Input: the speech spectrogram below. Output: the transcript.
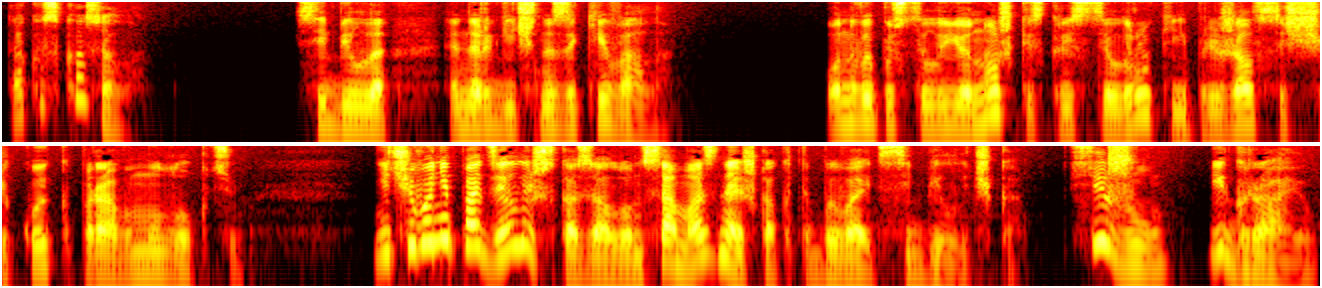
Так и сказала. Сибилла энергично закивала. Он выпустил ее ножки, скрестил руки и прижался щекой к правому локтю. «Ничего не поделаешь», — сказал он, — «сама знаешь, как это бывает, Сибиллочка. Сижу, играю.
